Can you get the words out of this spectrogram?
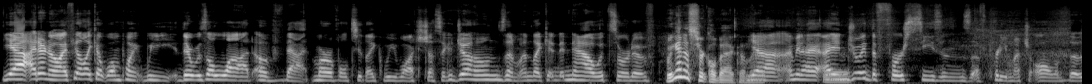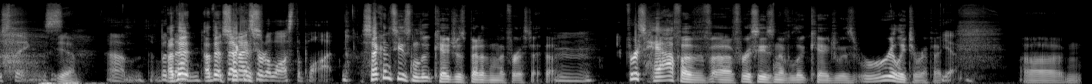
Yeah, I don't know. I feel like at one point we there was a lot of that Marvel too. Like we watched Jessica Jones, and, and like and now it's sort of we got to circle back on that. yeah. I mean, I, I enjoyed the first seasons of pretty much all of those things. Yeah. Um, but I then, I but then I sort of lost the plot. Second season Luke Cage was better than the first. I thought. Mm. First half of uh, first season of Luke Cage was really terrific. yeah. Um,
